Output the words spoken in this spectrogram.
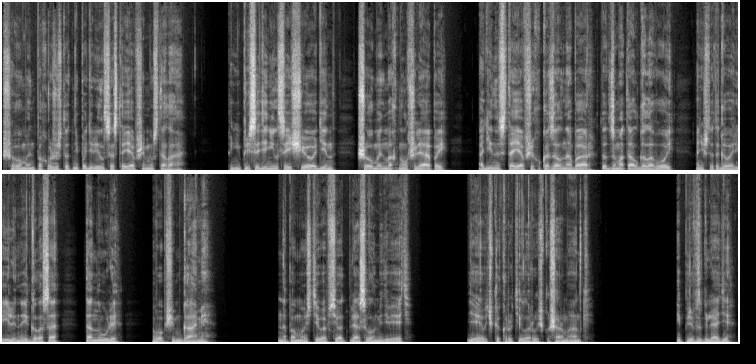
Шоумен, похоже, что-то не поделился стоявшими у стола. К ним присоединился еще один. Шоумен махнул шляпой. Один из стоявших указал на бар, тот замотал головой. Они что-то говорили, но их голоса тонули в общем гамме. На помосте вовсю отплясывал медведь. Девочка крутила ручку шарманки. И при взгляде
